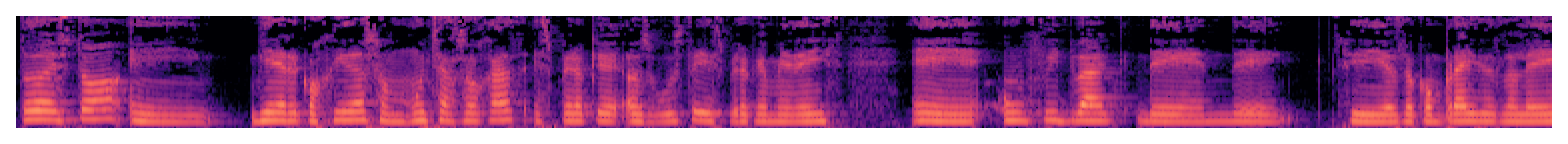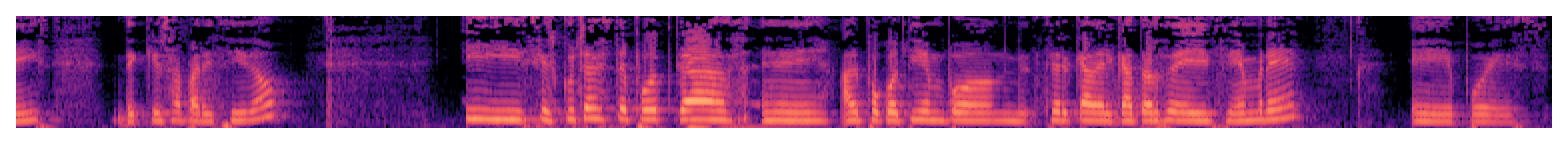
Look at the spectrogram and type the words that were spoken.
Todo esto eh, viene recogido, son muchas hojas, espero que os guste y espero que me deis un feedback de, de, si os lo compráis, os lo leéis, de qué os ha parecido. Y si escuchas este podcast eh, al poco tiempo, cerca del 14 de diciembre, eh, pues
